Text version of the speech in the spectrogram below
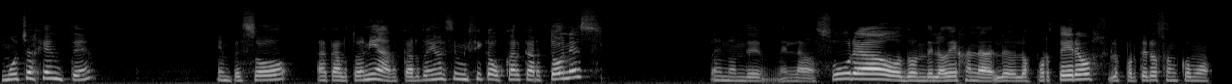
mucha gente empezó a cartonear. Cartonear significa buscar cartones en donde en la basura o donde lo dejan los porteros. Los porteros son como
